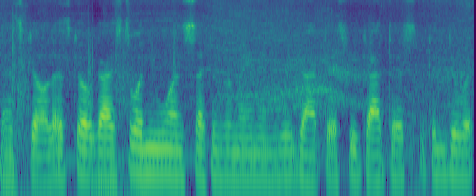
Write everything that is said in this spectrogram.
Let's go, let's go guys, 21 seconds remaining, we got this, we got this, we can do it.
